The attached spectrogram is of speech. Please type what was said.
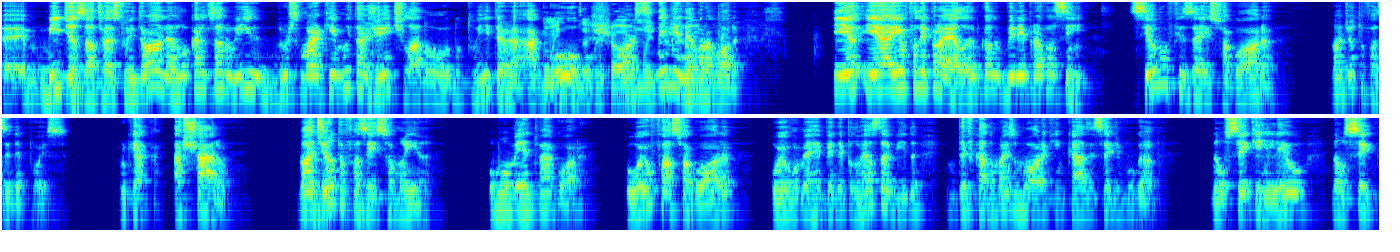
é, mídias através do Twitter, olha, localizaram o Indurso, marquei muita gente lá no, no Twitter, a Globo, muito show, Record, nem show. me lembro agora. E, e aí eu falei para ela, lembro que eu virei para ela assim, se eu não fizer isso agora, não adianta fazer depois. Porque acharam. Não adianta fazer isso amanhã. O momento é agora. Ou eu faço agora, ou eu vou me arrepender pelo resto da vida não ter ficado mais uma hora aqui em casa e sair divulgando. Não sei quem leu, não sei,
